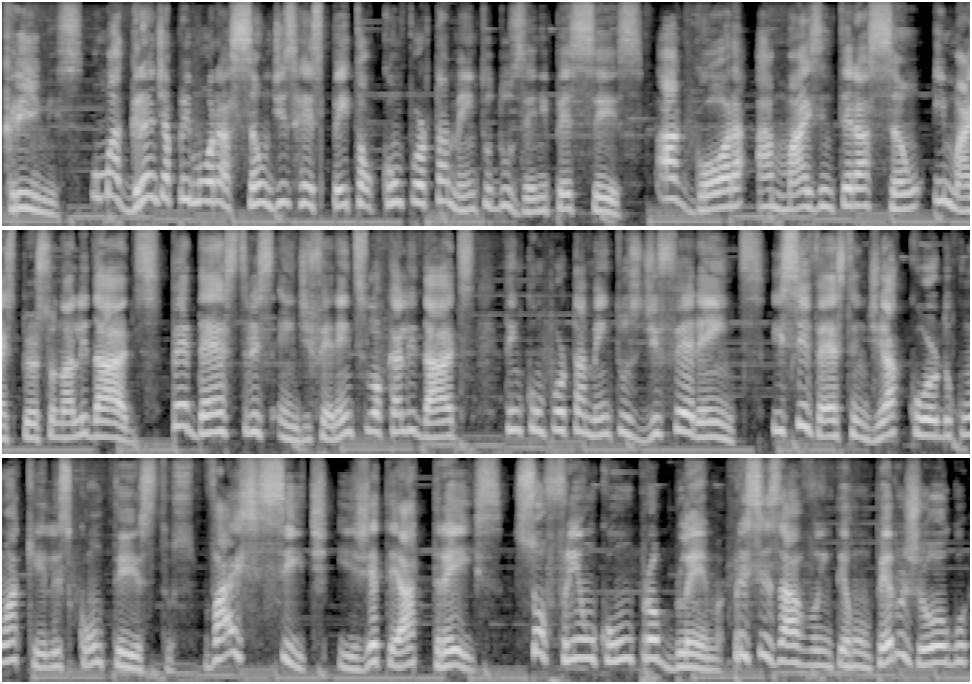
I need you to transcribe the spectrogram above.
crimes. Uma grande aprimoração diz respeito ao comportamento dos NPCs. Agora há mais interação e mais personalidades. Pedestres em diferentes localidades têm comportamentos diferentes e se vestem de acordo com aqueles contextos. Vice City e GTA 3 sofriam com um problema. Precisavam interromper o jogo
